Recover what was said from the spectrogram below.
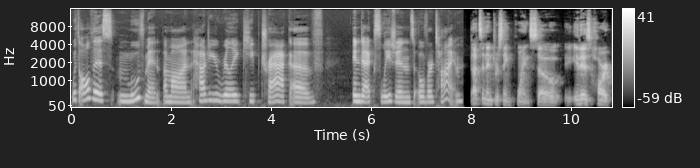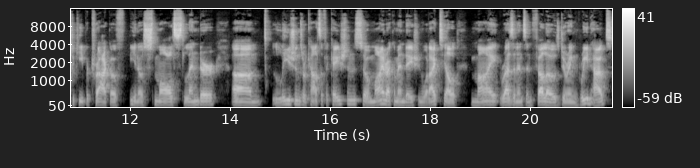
With all this movement, Aman, how do you really keep track of index lesions over time? That's an interesting point. So it is hard to keep a track of, you know, small, slender um, lesions or calcifications. So, my recommendation, what I tell my residents and fellows during readouts,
